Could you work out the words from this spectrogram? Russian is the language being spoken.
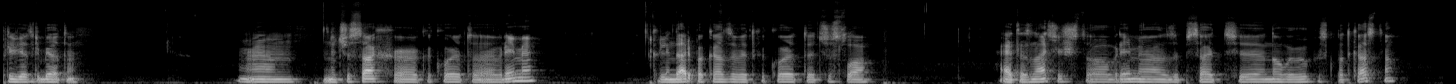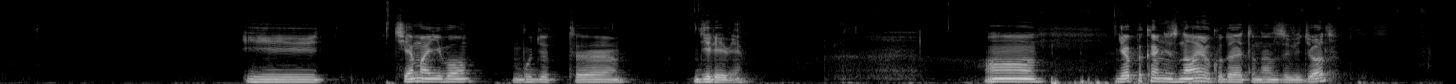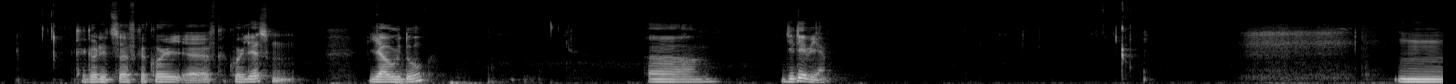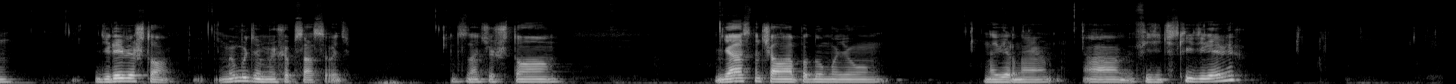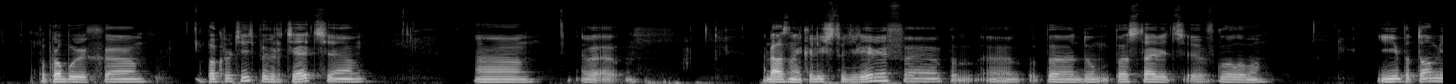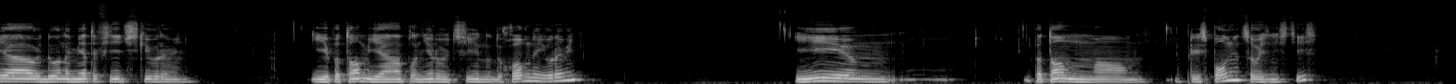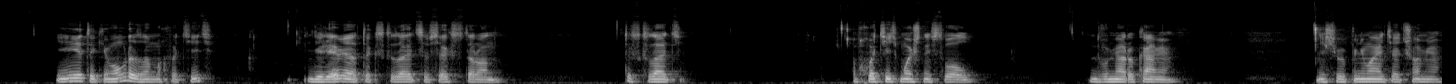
Привет, ребята. Эм, на часах э, какое-то время, календарь показывает какое-то число. А это значит, что время записать э, новый выпуск подкаста. И тема его будет э, деревья. А, я пока не знаю, куда это нас заведет как говорится, в какой, э, в какой лес я уйду. Э, деревья. Деревья что? Мы будем их обсасывать. Это значит, что я сначала подумаю, наверное, о физических деревьях. Попробую их э, покрутить, повертеть, э, э, э, разное количество деревьев поставить в голову. И потом я уйду на метафизический уровень. И потом я планирую идти на духовный уровень. И потом преисполниться, вознестись. И таким образом охватить деревья, так сказать, со всех сторон. Так сказать, обхватить мощный ствол двумя руками. Если вы понимаете, о чем я.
